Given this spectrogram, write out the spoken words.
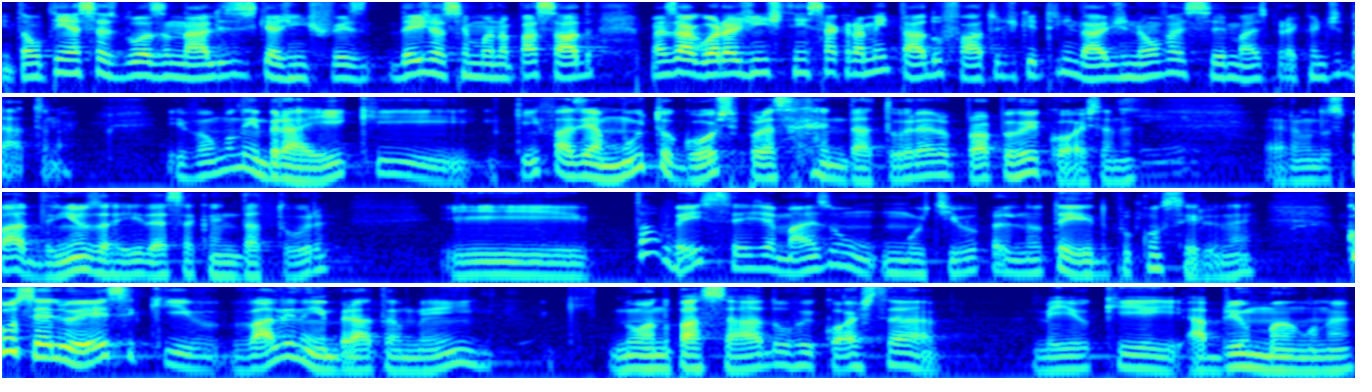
Então tem essas duas análises que a gente fez desde a semana passada, mas agora a gente tem sacramentado o fato de que Trindade não vai ser mais pré-candidato, né? E vamos lembrar aí que quem fazia muito gosto por essa candidatura era o próprio Rui Costa, né? Sim. Era um dos padrinhos aí dessa candidatura. E talvez seja mais um, um motivo para ele não ter ido para o conselho, né? Conselho esse que vale lembrar também que no ano passado o Rui Costa meio que abriu mão, né?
